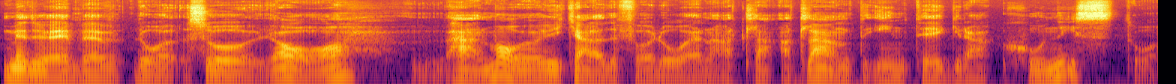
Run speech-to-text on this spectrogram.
Medvedev då så ja, han var vad vi kallade för då en atla, atlantintegrationist då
